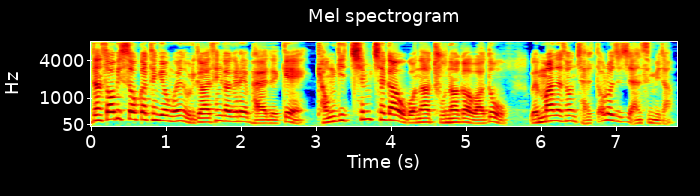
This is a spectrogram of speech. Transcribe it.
일단 서비스업 같은 경우에는 우리가 생각을 해 봐야 될 게 경기 침체가 오거나 둔화가 와도 웬만해선 잘 떨어지지 않습니다.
